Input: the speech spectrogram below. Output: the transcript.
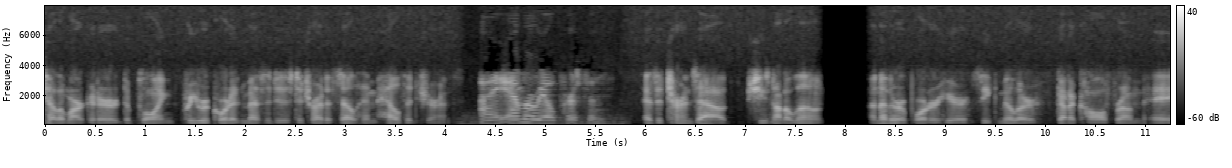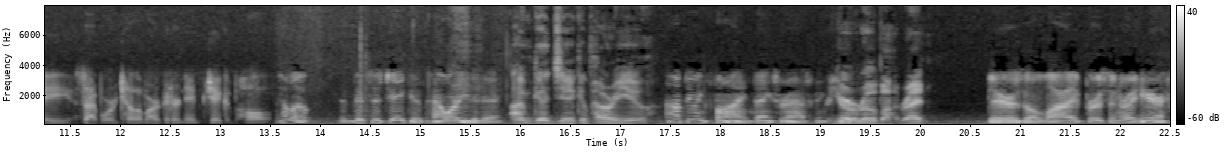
telemarketer deploying pre-recorded messages to try to sell him health insurance. I am a real person. As it turns out, she's not alone. Another reporter here, Zeke Miller, got a call from a cyborg telemarketer named Jacob Hall. Hello, this is Jacob. How are you today? I'm good, Jacob. How are you? I'm doing fine. Thanks for asking. You're a robot, right? There's a live person right here.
